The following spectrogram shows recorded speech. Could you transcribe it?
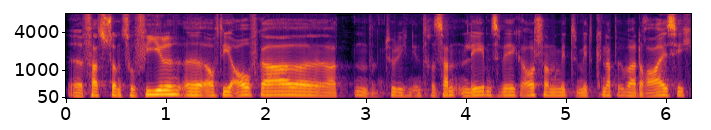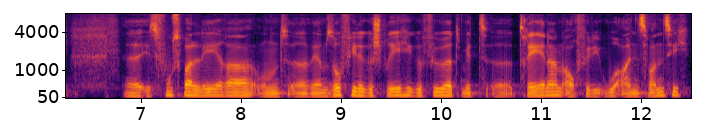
fast schon zu viel äh, auf die Aufgabe, hat natürlich einen interessanten Lebensweg, auch schon mit, mit knapp über 30, äh, ist Fußballlehrer und äh, wir haben so viele Gespräche geführt mit äh, Trainern, auch für die U21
